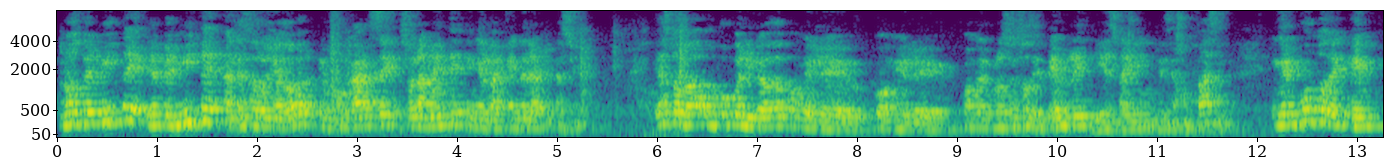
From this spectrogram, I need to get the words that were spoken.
Nos permite, le permite al desarrollador enfocarse solamente en el backend de la aplicación esto va un poco ligado con el, eh, con el, eh, con el proceso de template y styling que sea muy fácil. En el punto de que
